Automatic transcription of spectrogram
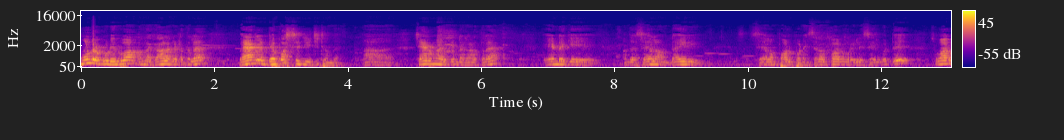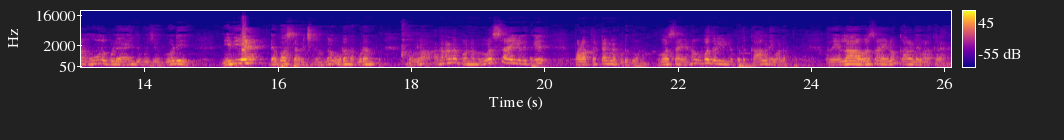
மூன்றரை கோடி ரூபா அந்த காலகட்டத்தில் பேங்கில் டெபாசிட் செஞ்சு வச்சுட்டு வந்தேன். நான் சேர்மனாக இருக்கின்ற காலத்தில் இன்றைக்கு அந்த சேலம் டைரி சேலம் பால் பண்ணை சிறப்பான முறையில் செயல்பட்டு சுமார் மூணு புள்ளி ஐந்து பூஜ்ஜியம் கோடி நிதியை டெபாசிட்டா வச்சுட்டு வந்தோம். உடனுக்குடன் அதனால இப்போ நம்ம விவசாயிகளுக்கு பல திட்டங்களை கொடுக்கணும். விவசாயம்னா உபதொழில் இருப்பது கால்நடை வளர்ப்பு. அதை எல்லா விவசாயிகளும் கால்நடை வளர்க்குறாங்க.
